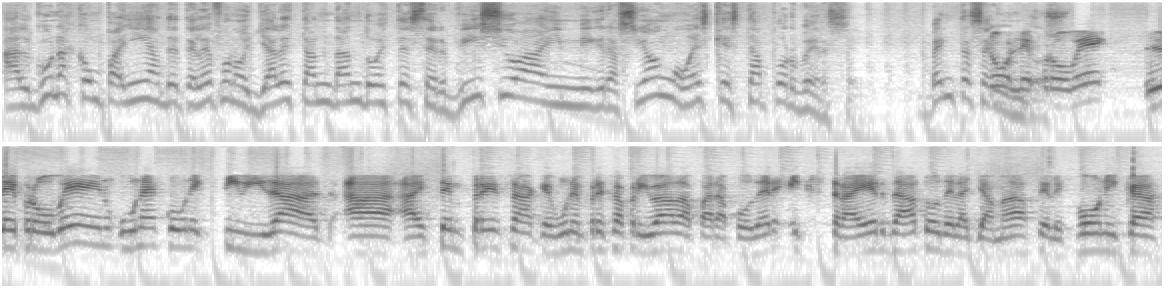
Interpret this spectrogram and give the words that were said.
¿Algunas compañías de teléfono ya le están dando este servicio a inmigración o es que está por verse? 20 segundos. No, le, provee, le proveen una conectividad a, esta empresa, que es una empresa privada, para poder extraer datos de las llamadas telefónicas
